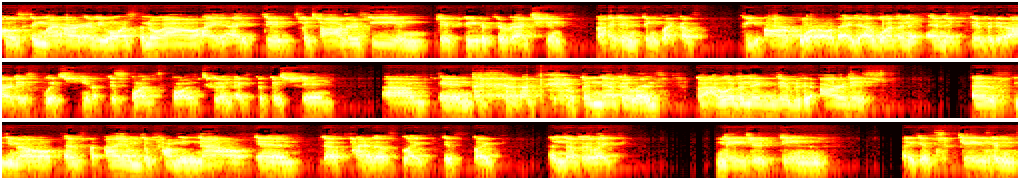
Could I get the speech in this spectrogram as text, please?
posting my art every once in a while. I, I did photography and did creative direction, but I didn't think like of the art world. I, I wasn't an exhibited artist, which you know this one's going to an exhibition um, in the Netherlands, but I wasn't an exhibited artist as you know as I am becoming now, and that kind of like it's like another like major thing like it's given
